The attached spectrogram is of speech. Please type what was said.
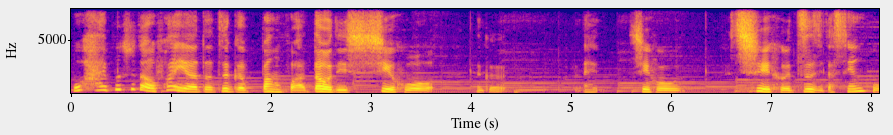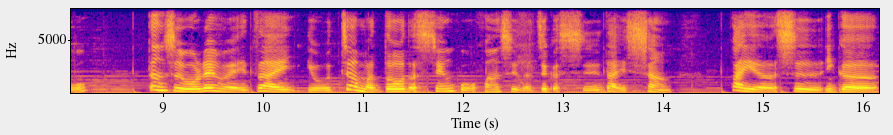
我还不知道 fire 的这个办法到底适合那个，哎，适合适合自己的生活。但是我认为，在有这么多的生活方式的这个时代上，fire 是一个。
